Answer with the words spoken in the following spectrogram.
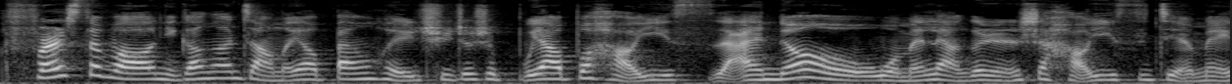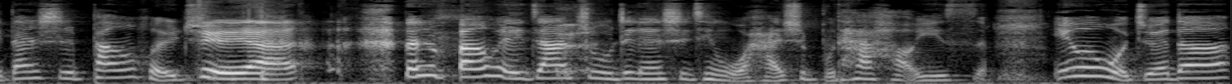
f i r s t of all，你刚刚讲的要搬回去，就是不要不好意思。I know 我们两个人是好意思姐妹，但是搬回去，对呀 但是搬回家住这件事情，我还是不太好意思，因为我觉得，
